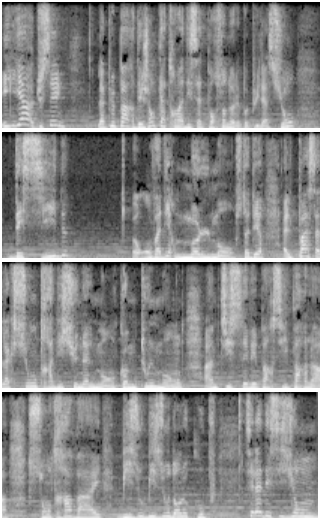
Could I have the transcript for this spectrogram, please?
Il y a, tu sais, la plupart des gens, 97% de la population, décident euh, on va dire mollement, c'est-à-dire elle passe à l'action traditionnellement, comme tout le monde, un petit CV par-ci par-là, son travail, bisous bisous dans le couple. C'est la décision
